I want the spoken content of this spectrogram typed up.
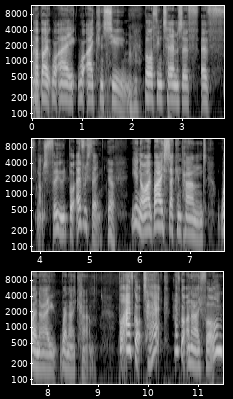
about what I what I consume, both in terms of of not just food but everything. Yeah. You know, I buy second hand when I when I can, but I've got tech. I've got an iPhone.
